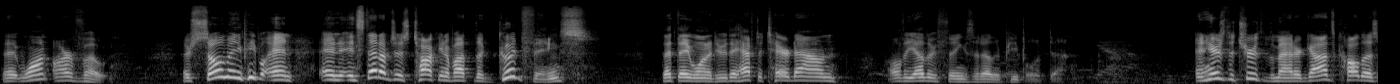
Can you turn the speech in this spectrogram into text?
that want our vote. There's so many people, and, and instead of just talking about the good things that they want to do, they have to tear down all the other things that other people have done. And here's the truth of the matter God's called us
